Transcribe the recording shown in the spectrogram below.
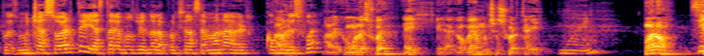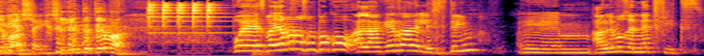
Pues mucha suerte, ya estaremos viendo la próxima semana a ver cómo A- les fue. A ver cómo les fue. Ey, que acompañe mucha suerte ahí. Muy bien. Bueno, ¿qué más? Siguiente. Siguiente tema. Pues vayámonos un poco a la guerra del stream. Eh, hablemos de Netflix.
